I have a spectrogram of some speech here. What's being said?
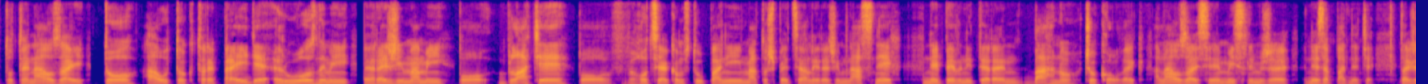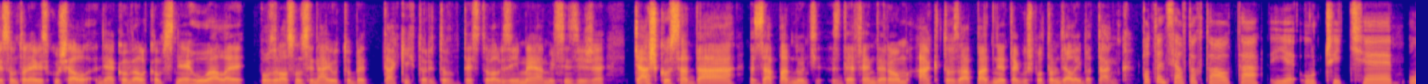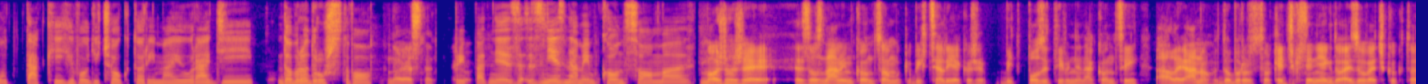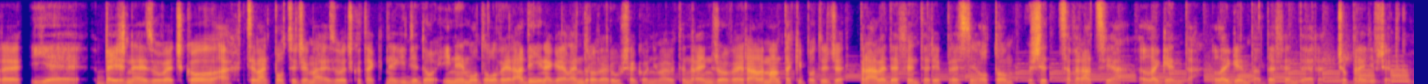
Toto je naozaj to auto, ktoré prejde rôznymi režimami po blate, po hociakom stúpaní, má to špeciálny režim na sneh, nepevný terén, bahno, čokoľvek a naozaj si myslím, že nezapadnete. Takže som to nevyskúšal v nejakom veľkom snehu, ale pozeral som si na YouTube takých, ktorí to testovali v zime a myslím si, že ťažko sa dá zapadnúť s Defenderom. Ak to zapadne, tak už potom ďalej iba tank. Potenciál tohto auta je určite u takých vodičov, ktorí majú radi dobrodružstvo. No jasné. Prípadne s, s neznámym koncom. Možno, že so známym koncom by chceli akože byť pozitívne na konci, ale áno, dobrodružstvo. Keď chce niekto SUV, ktoré je bežné SUV a chce mať pocit, že má SUV, tak nech ide do inej modelovej rady, inak aj Land Roveru, však oni majú ten Range Rover, ale mám taký pocit, že práve Defender je presne o tom, že sa vracia legenda. Legenda Defender, čo prejde všetko.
